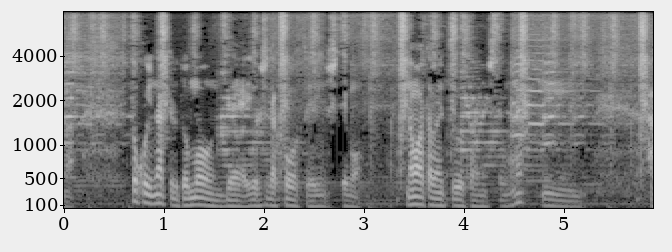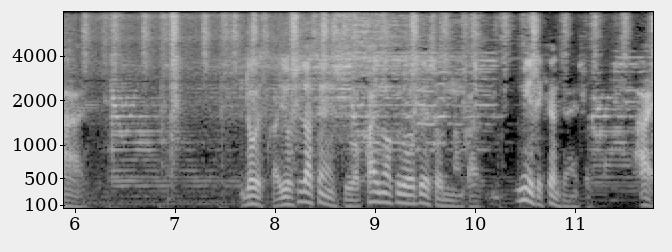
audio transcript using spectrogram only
なとこになってると思うんで、吉田康生にしても、生田目つぶさんにしてもね。うん。はい。どうですか？吉田選手は開幕ローテーションなんか見えてきたんじゃないでしょうか？はい。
